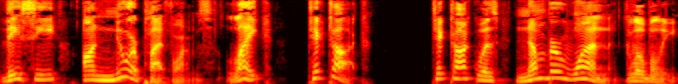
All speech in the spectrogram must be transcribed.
they see on newer platforms, like TikTok. TikTok was number one globally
